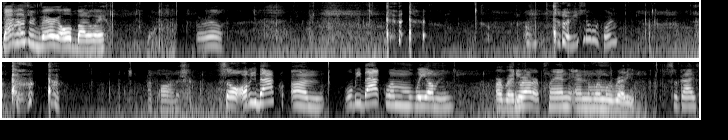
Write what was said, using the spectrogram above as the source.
That house is very old, by the way. For real. Are you still recording? I paused. So I'll be back. Um, we'll be back when we um Are ready? figure out our plan and when we're ready. So guys,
